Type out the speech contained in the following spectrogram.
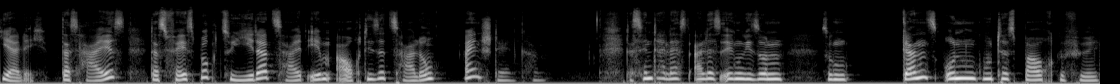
jährlich. Das heißt, dass Facebook zu jeder Zeit eben auch diese Zahlung einstellen kann. Das hinterlässt alles irgendwie so ein, so ein ganz ungutes Bauchgefühl.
